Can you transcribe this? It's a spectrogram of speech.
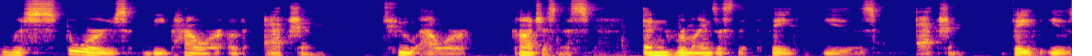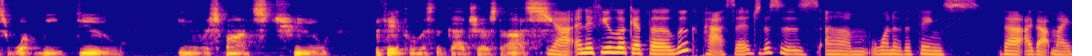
restores the power of action to our consciousness and reminds us that faith is action. Faith is what we do in response to the faithfulness that God shows to us. Yeah, and if you look at the Luke passage, this is um, one of the things that I got my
